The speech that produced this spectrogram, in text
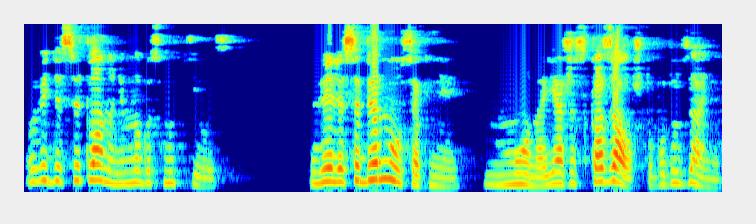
Увидев Светлану, немного смутилась. Велес обернулся к ней. «Мона, я же сказал, что буду занят».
